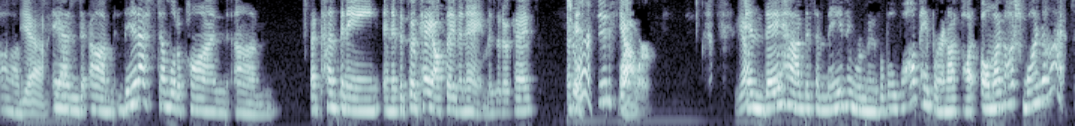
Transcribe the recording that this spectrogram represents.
Um, yeah, yeah, And um, then I stumbled upon um, a company, and if it's okay, I'll say the name. Is it okay? Sure. Okay, Spoonflower. Yep. Yep. And they have this amazing removable wallpaper. And I thought, oh my gosh, why not?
